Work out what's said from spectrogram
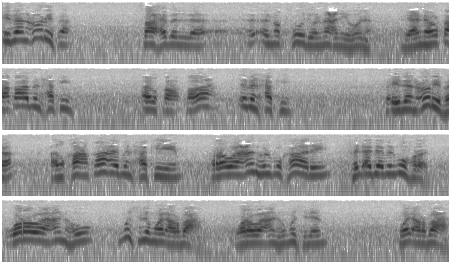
إذا عرف صاحب المقصود والمعني هنا لأنه القعقاع بن حكيم. القعقاع ابن حكيم. فإذا عرف القعقاع بن حكيم روى عنه البخاري في الأدب المفرد وروى عنه مسلم والأربعة وروى عنه مسلم والأربعة.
